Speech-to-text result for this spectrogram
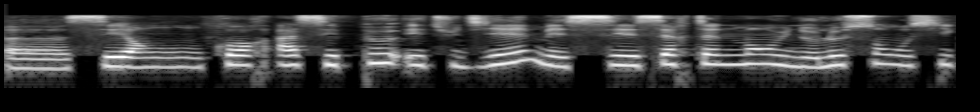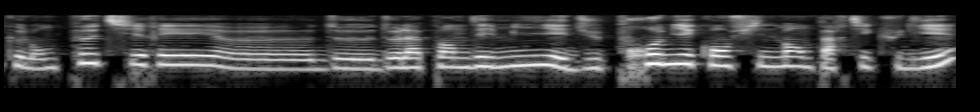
Euh, c'est encore assez peu étudié, mais c'est certainement une leçon aussi que l'on peut tirer euh, de, de, la pandémie et du premier confinement en particulier.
